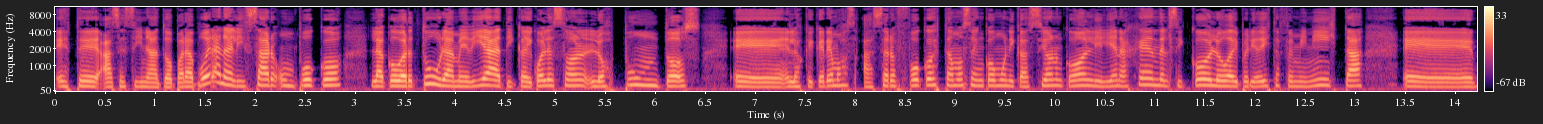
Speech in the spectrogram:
este asesinato, para poder analizar un poco la cobertura mediática y cuáles son los puntos eh, en los que queremos hacer foco, estamos en comunicación con Liliana Hendel, psicóloga y periodista feminista. Eh,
